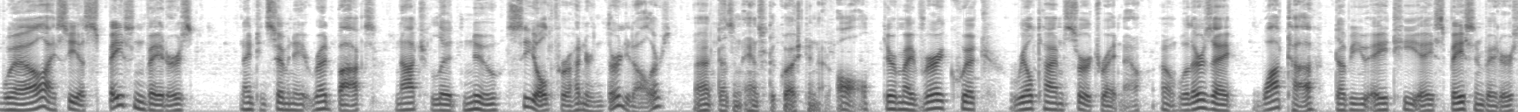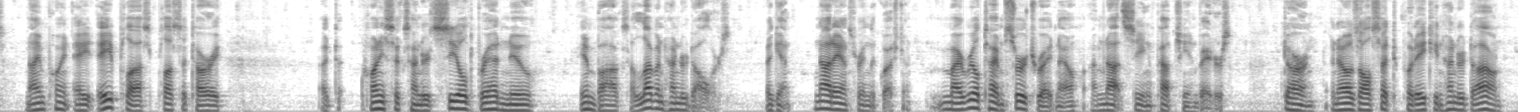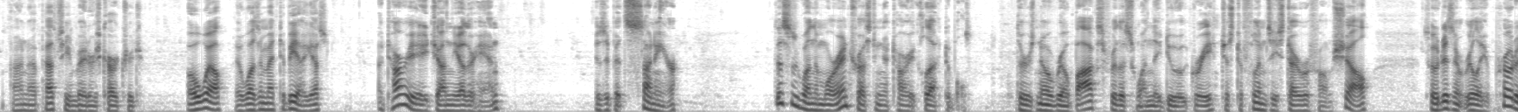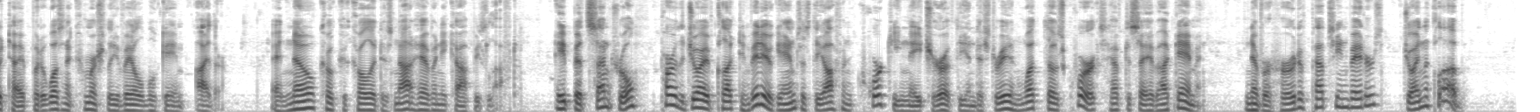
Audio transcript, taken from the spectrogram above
Well, I see a Space Invaders 1978 red box, notch lid new, sealed for $130. That doesn't answer the question at all. They're my very quick real time search right now. Oh, well, there's a WATA, W A T A Space Invaders 9.8 A plus plus Atari a 2600 sealed brand new inbox $1,100. Again, not answering the question. My real time search right now, I'm not seeing Pepsi Invaders. Darn, and I was all set to put 1800 down on a Pepsi Invaders cartridge. Oh well, it wasn't meant to be, I guess. Atari Age, on the other hand, is a bit sunnier. This is one of the more interesting Atari collectibles. There's no real box for this one, they do agree, just a flimsy styrofoam shell, so it isn't really a prototype, but it wasn't a commercially available game either. And no, Coca Cola does not have any copies left. 8 Bit Central, part of the joy of collecting video games is the often quirky nature of the industry and what those quirks have to say about gaming. Never heard of Pepsi Invaders? Join the club.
